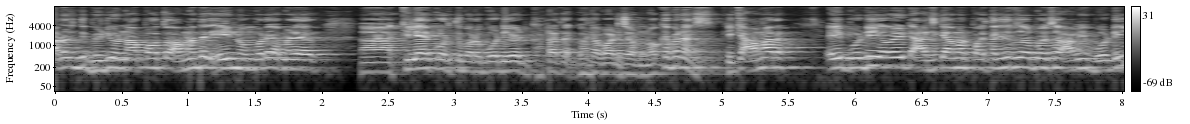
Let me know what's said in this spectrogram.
আরও যদি ভিডিও না পাও, তো আমাদের এই নম্বরে আমাদের ক্লিয়ার করতে পারো বডি ওয়েট ঘটাতে ঘটাবার জন্য। ওকে ফ্রেন্ডস কি আমার এই বডি ওয়েট আজকে আমার পঁয়তাল্লিশ বছর বছর আমি বডি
